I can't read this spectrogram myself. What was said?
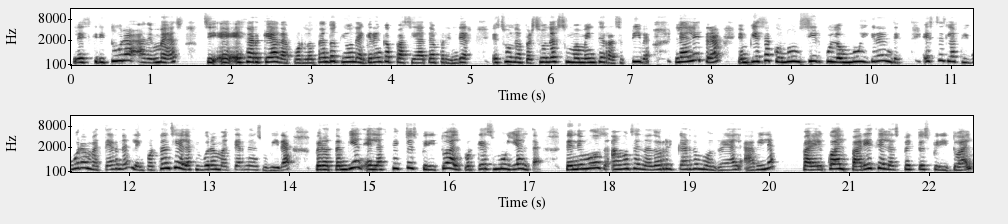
La escritura, además, eh, es arqueada, por lo tanto tiene una gran capacidad de aprender. Es una persona sumamente receptiva. La letra empieza con un círculo muy grande esta es la figura materna, la importancia de la figura materna en su vida, pero también el aspecto espiritual, porque es muy alta. Tenemos a un senador Ricardo Monreal Ávila, para el cual parece el aspecto espiritual,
